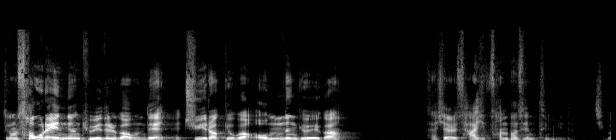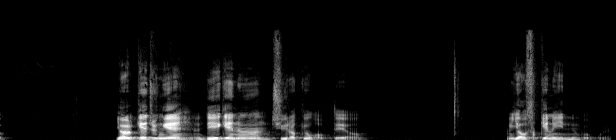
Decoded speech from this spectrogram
지금 서울에 있는 교회들 가운데 주일학교가 없는 교회가 사실 43%입니다. 지금. 10개 중에 4개는 주일학교가 없대요. 6개는 있는 거고요.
